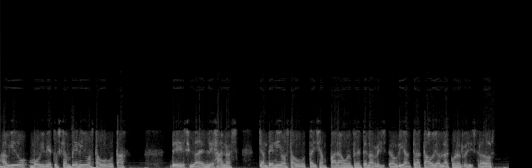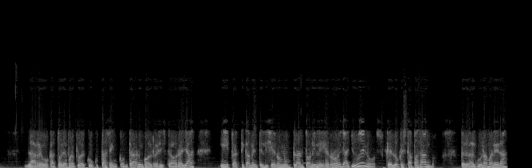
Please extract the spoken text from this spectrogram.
Ha habido movimientos que han venido hasta Bogotá, de ciudades lejanas, que han venido hasta Bogotá y se han parado enfrente de la registraduría, han tratado de hablar con el registrador. La revocatoria, por ejemplo, de Cúcuta, se encontraron con el registrador allá y prácticamente le hicieron un plantón y le dijeron, oye, ayúdenos, ¿qué es lo que está pasando? Pero de alguna manera,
